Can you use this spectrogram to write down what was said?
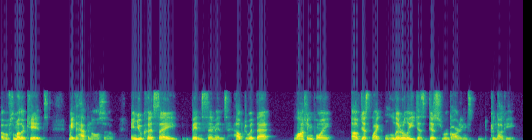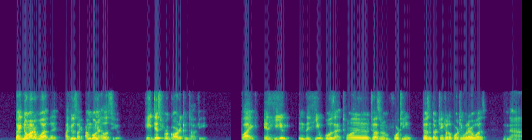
of some other kids made that happen also. And you could say Ben Simmons helped with that launching point of just like literally just disregarding Kentucky. Like no matter what, like, like he was like, I'm going to LSU. He disregarded Kentucky. Like and he and the, he what was that 20, 2014, 2013, 2014, whatever it was. Nah.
